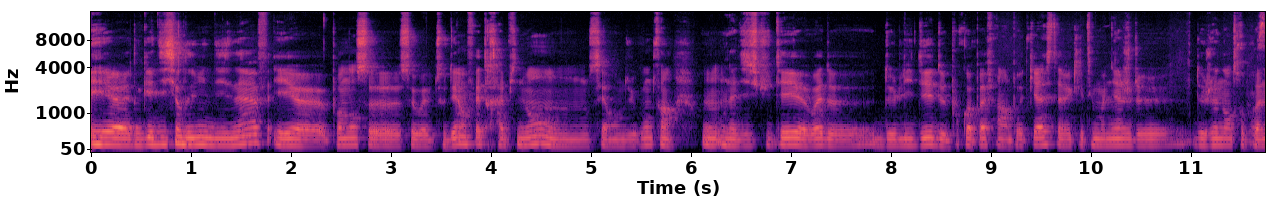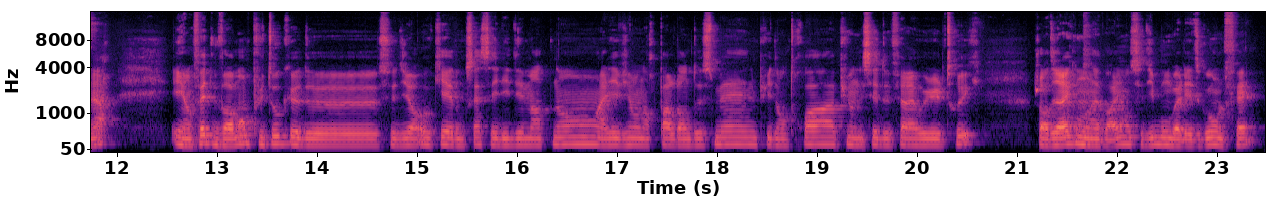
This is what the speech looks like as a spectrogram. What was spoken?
Et euh, donc édition 2019, et euh, pendant ce, ce, Web Today, en fait, rapidement, on s'est rendu compte, enfin, on, a discuté ouais, de, de l'idée de pourquoi pas faire un podcast avec les témoignages de, de jeunes entrepreneurs. Et en fait, vraiment, plutôt que de se dire, ok, donc ça c'est l'idée maintenant, allez, viens, on en reparle dans deux semaines, puis dans trois, puis on essaie de faire évoluer le truc. Genre, direct, on en a parlé, on s'est dit, bon, bah, let's go, on le fait.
